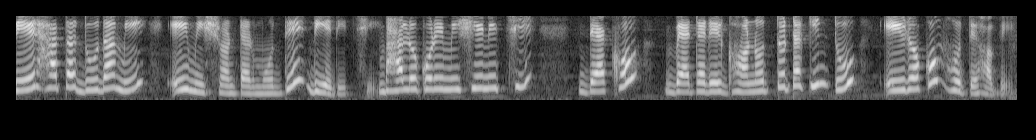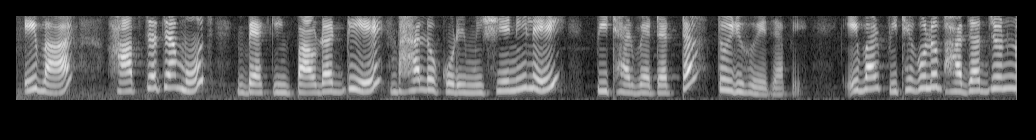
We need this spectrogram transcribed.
দেড় হাতা দুধ আমি এই মিশ্রণটার মধ্যে দিয়ে দিচ্ছি। ভালো করে মিশিয়ে নিচ্ছি। দেখো ব্যাটারের ঘনত্বটা কিন্তু এই রকম হতে হবে। এবার হাফ চা চামচ বেকিং পাউডার দিয়ে ভালো করে মিশিয়ে নিলেই পিঠার ব্যাটারটা তৈরি হয়ে যাবে। এবার পিঠেগুলো ভাজার জন্য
